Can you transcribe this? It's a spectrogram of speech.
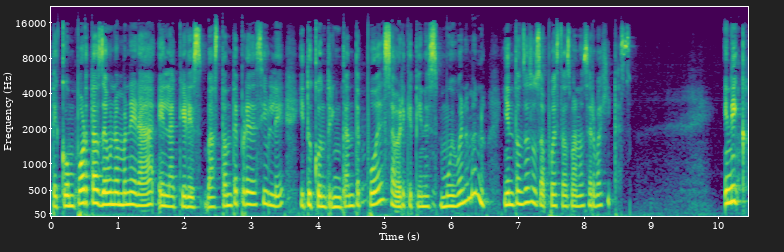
te comportas de una manera en la que eres bastante predecible y tu contrincante puede saber que tienes muy buena mano y entonces sus apuestas van a ser bajitas. Y Nick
